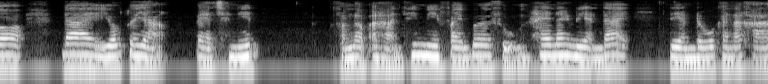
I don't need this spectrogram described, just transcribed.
ก็ได้ยกตัวอย่าง 8 ชนิด สำหรับอาหารที่มีไฟเบอร์สูงให้นักเรียนได้เรียนรู้กันนะคะ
